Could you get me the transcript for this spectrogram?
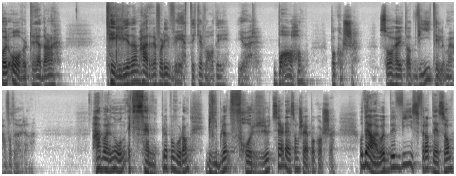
for overtrederne. Tilgi dem, Herre, for de vet ikke hva de gjør. Ba han på korset. Så høyt at vi til og med har fått høre det. Her er bare noen eksempler på hvordan Bibelen forutser det som skjer på korset. Og Det er jo et bevis for at det som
